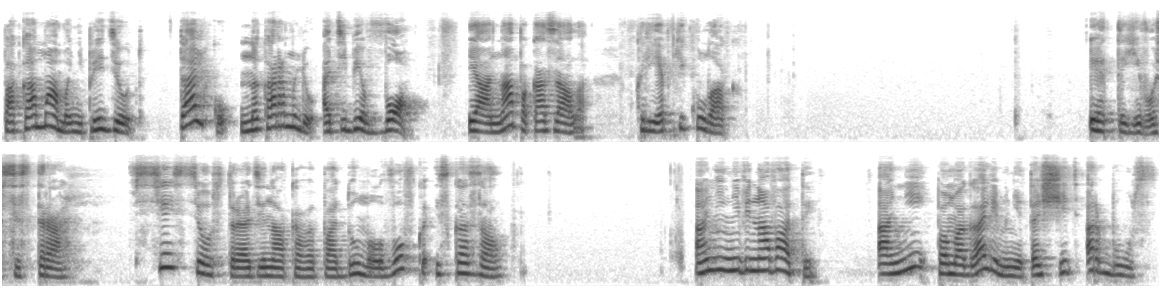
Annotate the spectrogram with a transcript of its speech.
пока мама не придет. Тальку накормлю, а тебе во!» И она показала крепкий кулак. Это его сестра. Все сестры одинаковы, подумал Вовка и сказал. Они не виноваты. Они помогали мне тащить арбуз.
